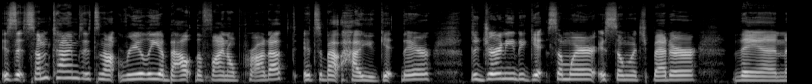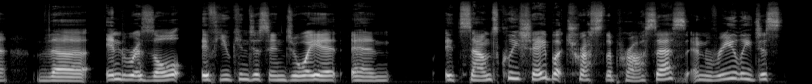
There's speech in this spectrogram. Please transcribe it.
is that sometimes it's not really about the final product, it's about how you get there. The journey to get somewhere is so much better than the end result if you can just enjoy it and it sounds cliche, but trust the process and really just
